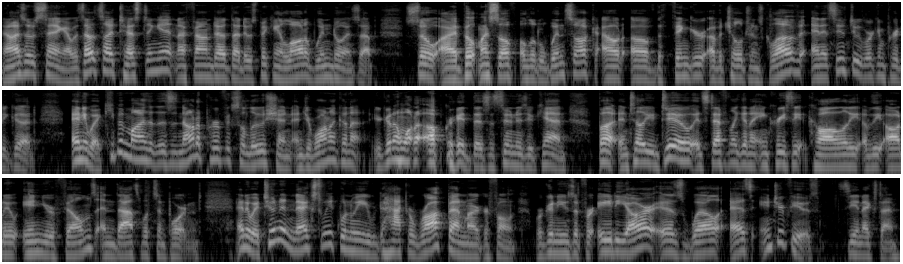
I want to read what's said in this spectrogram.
Now, as I was saying, I was outside testing it, and I found out that it was picking a lot of wind noise up. So I built myself a little windsock out of the finger of a children's glove, and it seems to be working pretty good. Anyway, keep in mind that this is not a perfect solution, and you're wanna gonna you're gonna want to upgrade this as soon as you can. But until you do, it's definitely going to increase the quality of the audio in your films, and that's what's important. Anyway, tune in next week when we hack a rock band microphone. We're going to use it for ADR as well as interviews. See you next time.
